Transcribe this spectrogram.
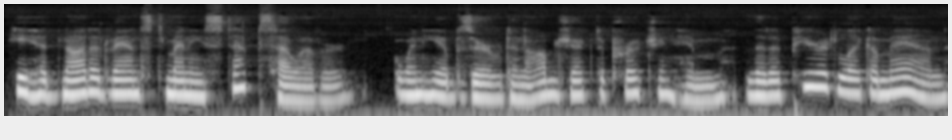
He had not advanced many steps, however, when he observed an object approaching him that appeared like a man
